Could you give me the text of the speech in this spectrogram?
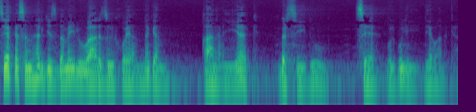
سێ کەسن هەرگیز بە مەیل و ئارەزووی خۆیان نەگەن قانعی یەک برسی دوو سێ بولبولی دێوانەکە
